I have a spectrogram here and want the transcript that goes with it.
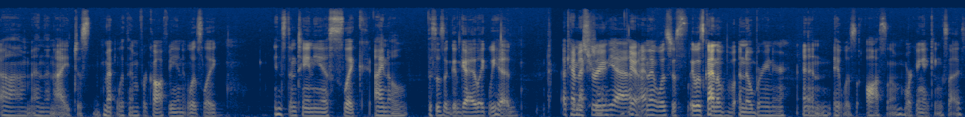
um, and then I just met with him for coffee, and it was like instantaneous. Like I know this is a good guy. Like we had a Chemistry. yeah, Yeah. and it was just it was kind of a no brainer, and it was awesome working at King Size.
